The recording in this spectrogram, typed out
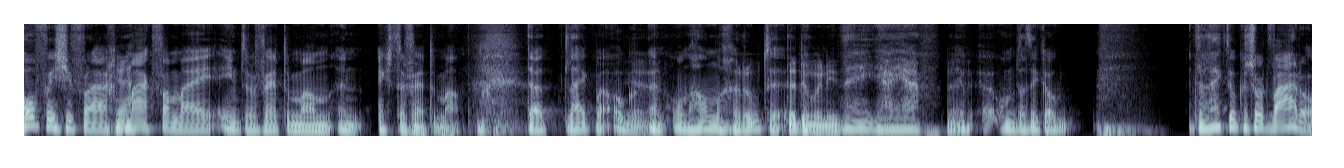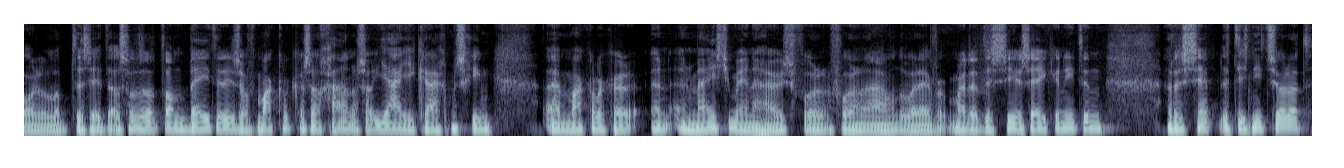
Of is je vraag, maak van mij introverte man een extraverte man. Dat lijkt me ook een onhandige route. Dat doen we niet. Nee, ja, ja. Omdat ik ook... er lijkt ook een soort waardeoordeel op te zitten. Alsof dat dan beter is of makkelijker zou gaan. Of zo. Ja, je krijgt misschien uh, makkelijker een, een, meisje mee naar huis voor, voor een avond of whatever. Maar dat is zeer zeker niet een recept. Het is niet zo dat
